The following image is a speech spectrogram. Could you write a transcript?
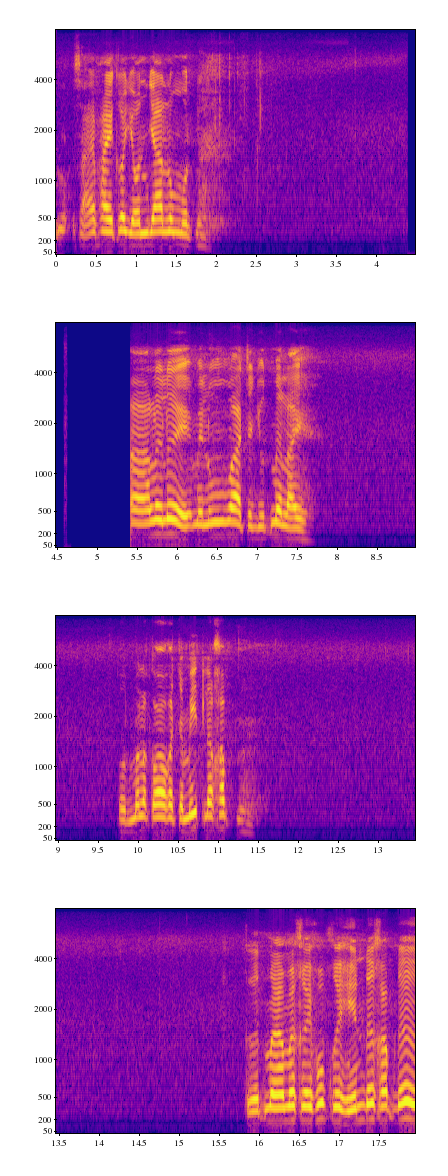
เนี่ยสายไฟก็หย่อนยานลงหมดมาเรื่อยๆ ไม่รู้ว่าจะหยุดเมื่อไหร่ต้นมะละกอก็จะมิดแล้วครับ เกิดมาไม่เคยพบเคยเห็นเด้อครับเด้อ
